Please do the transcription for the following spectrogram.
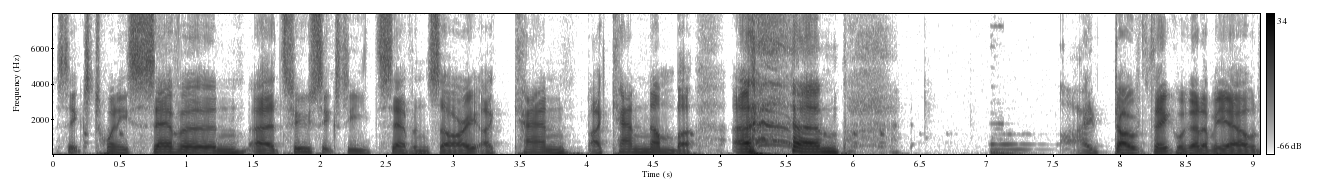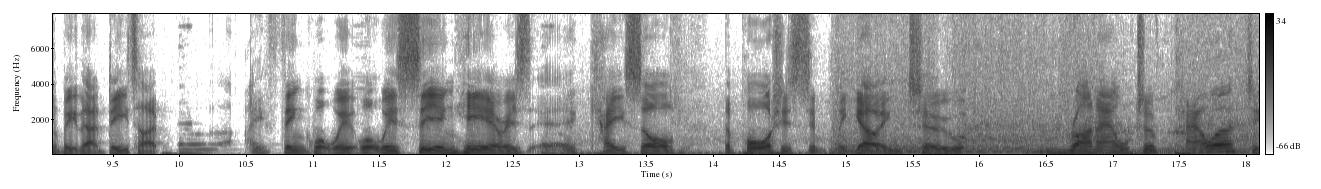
627, uh, 267. Sorry, I can I can number. um, I don't think we're going to be able to beat that D-type. I think what we're what we're seeing here is a case of the Porsche is simply going to run out of power to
